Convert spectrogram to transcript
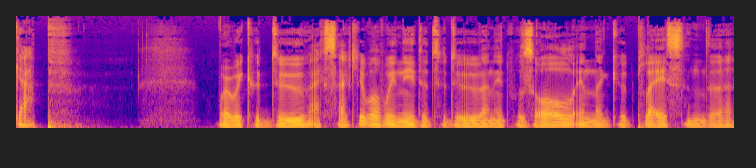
gap where we could do exactly what we needed to do, and it was all in a good place and uh,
